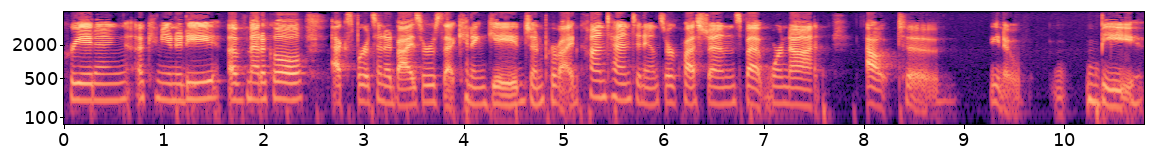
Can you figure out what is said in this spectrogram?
creating a community of medical experts and advisors that can engage and provide content and answer questions, but we're not out to, you know, be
